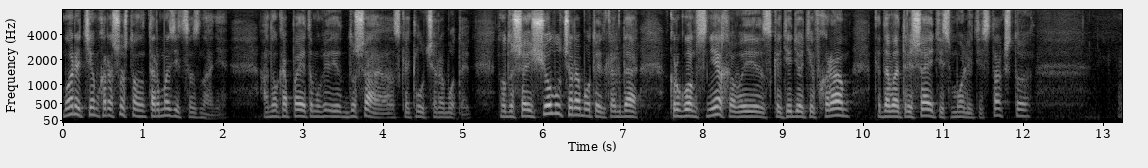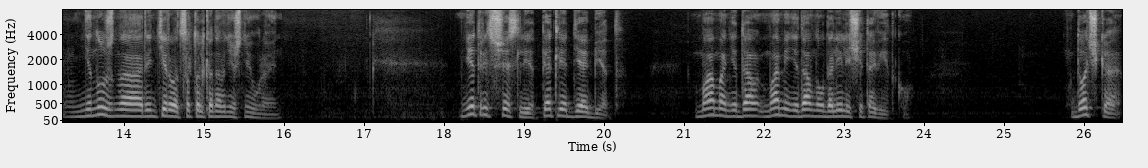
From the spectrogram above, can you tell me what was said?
Море тем хорошо, что оно тормозит сознание. Оно как поэтому душа, так сказать, лучше работает. Но душа еще лучше работает, когда кругом снег, а вы, так сказать, идете в храм, когда вы отрешаетесь, молитесь. Так что не нужно ориентироваться только на внешний уровень. Мне 36 лет, 5 лет диабет. Мама недав... Маме недавно удалили щитовидку. Дочка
